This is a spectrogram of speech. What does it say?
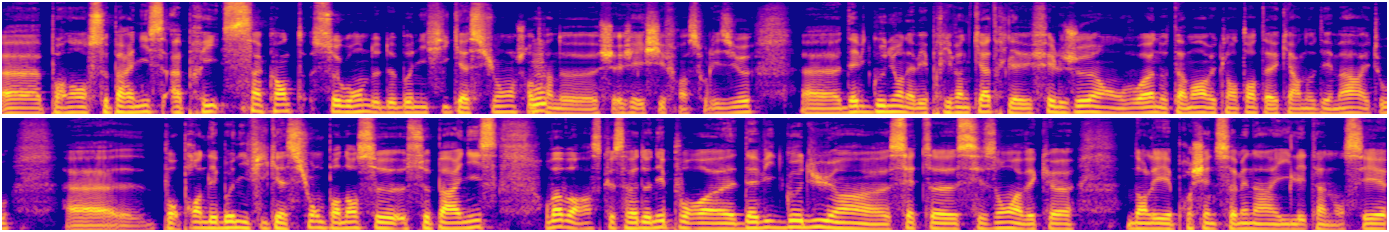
euh, pendant ce Paris-Nice a pris 50 secondes de bonification. Je suis en mm. train de j'ai les chiffres hein, sous les yeux. Euh, David Gognon en avait pris 24. Il avait fait le jeu. Hein, on voit notamment avec l'entente avec Arnaud Desmar et tout pour prendre des bonifications pendant ce, ce Paris-Nice. On va voir hein, ce que ça va donner pour David Godu cette saison avec dans les prochaines semaines. il est annoncé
